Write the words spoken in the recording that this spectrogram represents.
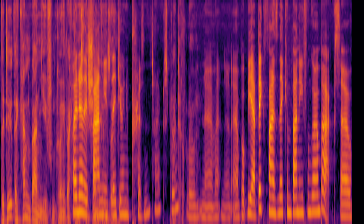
They do they can ban you from coming back I know they the ban you. Do they do any prison type stuff? don't or, no, I don't know. But yeah, big fines and they can ban you from going back. So,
